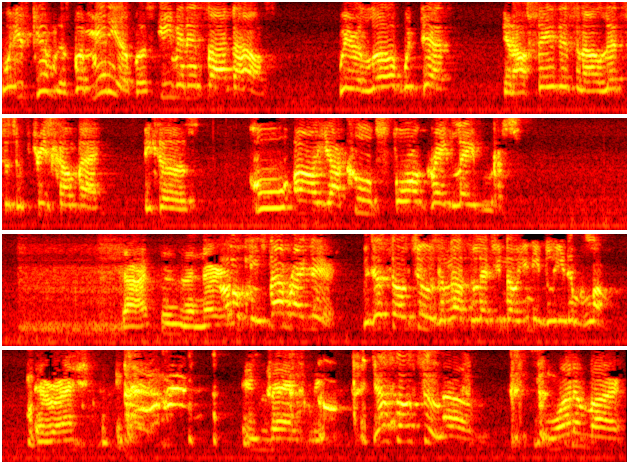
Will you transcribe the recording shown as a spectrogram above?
what he's given us. But many of us, even inside the house, we're in love with death. And I'll say this and I'll let Sister Patrice come back because who are Yaqub's four great laborers? Doctors and nurses. Okay, stop right there. But just those two is enough to let you know you need to leave them alone. Right. exactly. Just those two. Um, one of our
